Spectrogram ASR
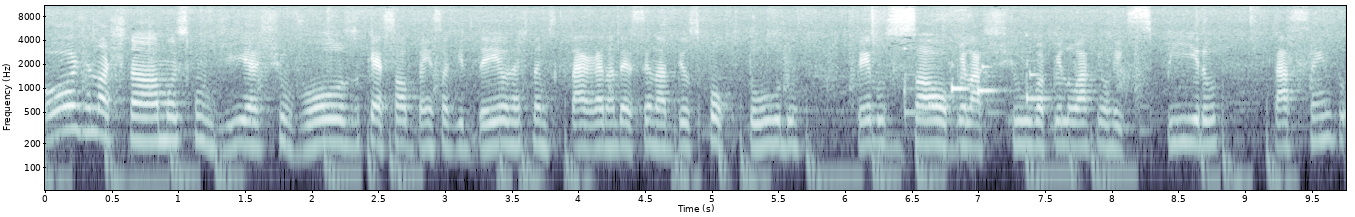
Hoje nós estamos com um dia chuvoso, que é só bênção de Deus. Nós estamos estar agradecendo a Deus por tudo, pelo sol, pela chuva, pelo ar que eu respiro. Tá sendo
